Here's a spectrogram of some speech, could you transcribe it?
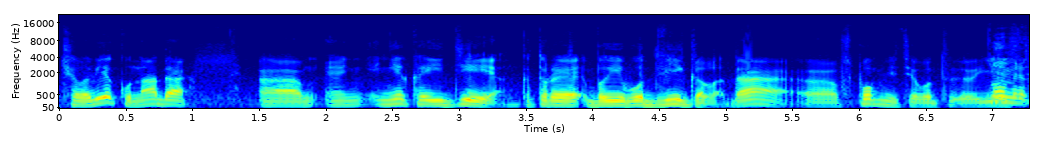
человеку надо э, некая идея, которая бы его двигала, да, э, вспомните, вот э, ну, есть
